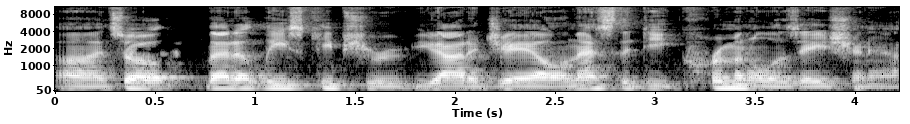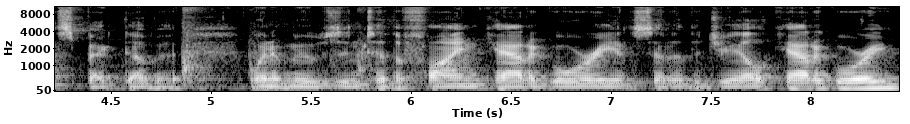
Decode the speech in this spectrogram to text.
Uh, and so that at least keeps you, you out of jail. And that's the decriminalization aspect of it when it moves into the fine category instead of the jail category.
